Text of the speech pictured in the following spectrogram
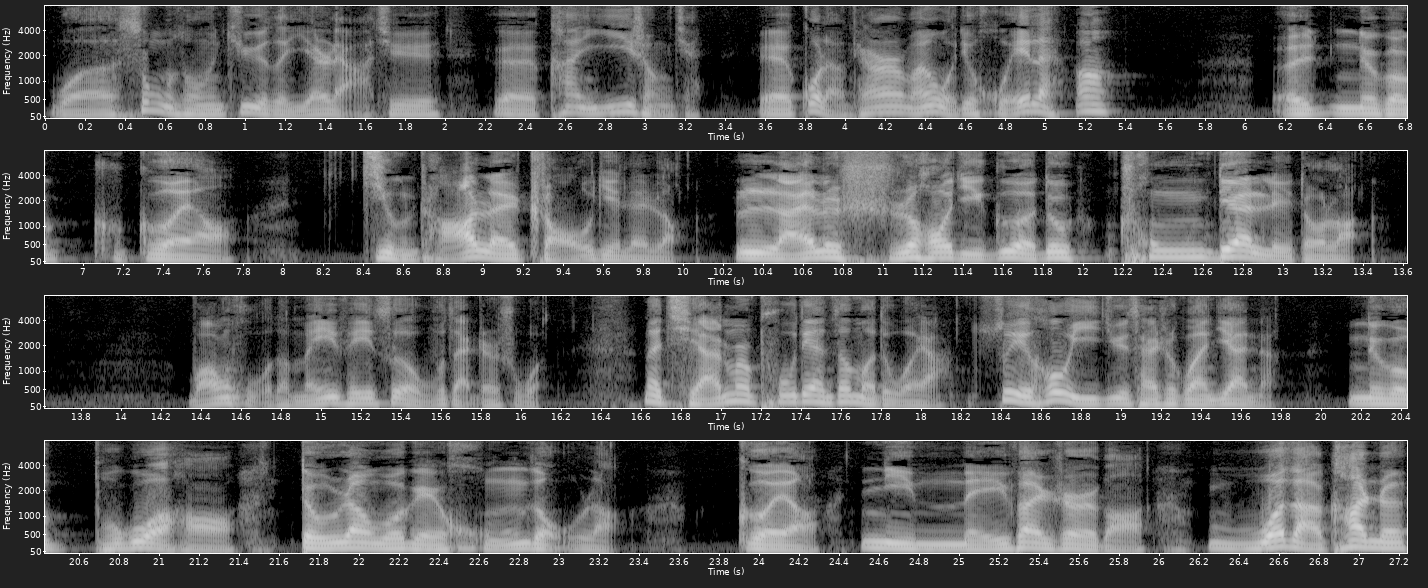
我送送锯子爷俩去，呃，看医生去。呃，过两天完我就回来啊。呃，那个哥哥呀，警察来找你来了，来了十好几个，都冲店里头了。王虎子眉飞色舞在这说，那前面铺垫这么多呀，最后一句才是关键的。那个不过哈，都让我给轰走了。哥呀，你没犯事吧？我咋看着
